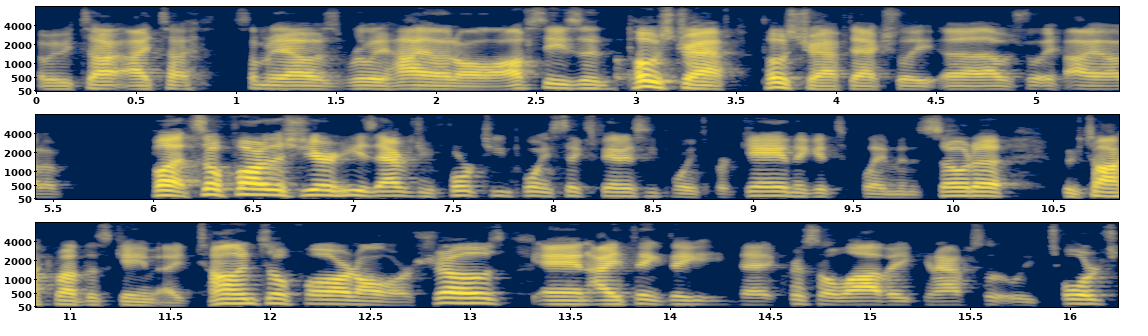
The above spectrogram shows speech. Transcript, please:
I mean, we talk, I talk, somebody I was really high on all offseason, post draft, post draft, actually. Uh, I was really high on him. But so far this year, he is averaging 14.6 fantasy points per game. They get to play Minnesota. We've talked about this game a ton so far in all our shows. And I think they, that Chris Olave can absolutely torch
